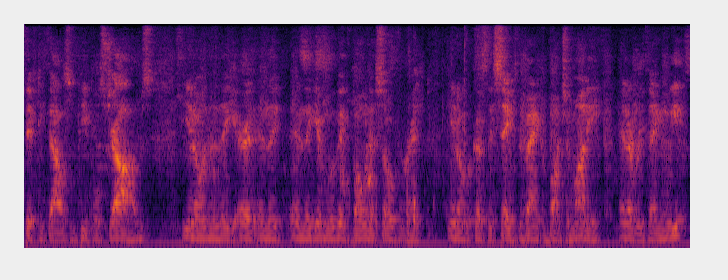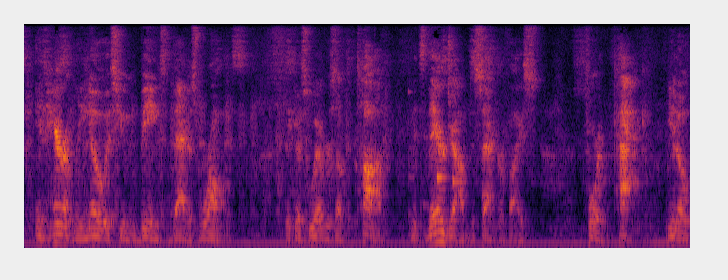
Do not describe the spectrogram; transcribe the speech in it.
fifty thousand people's jobs, you know, and then they and they and they give them a big bonus over it, you know, because they saved the bank a bunch of money and everything. We inherently know as human beings that, that is wrong, because whoever's up at top, it's their job to sacrifice for the pack, you know,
